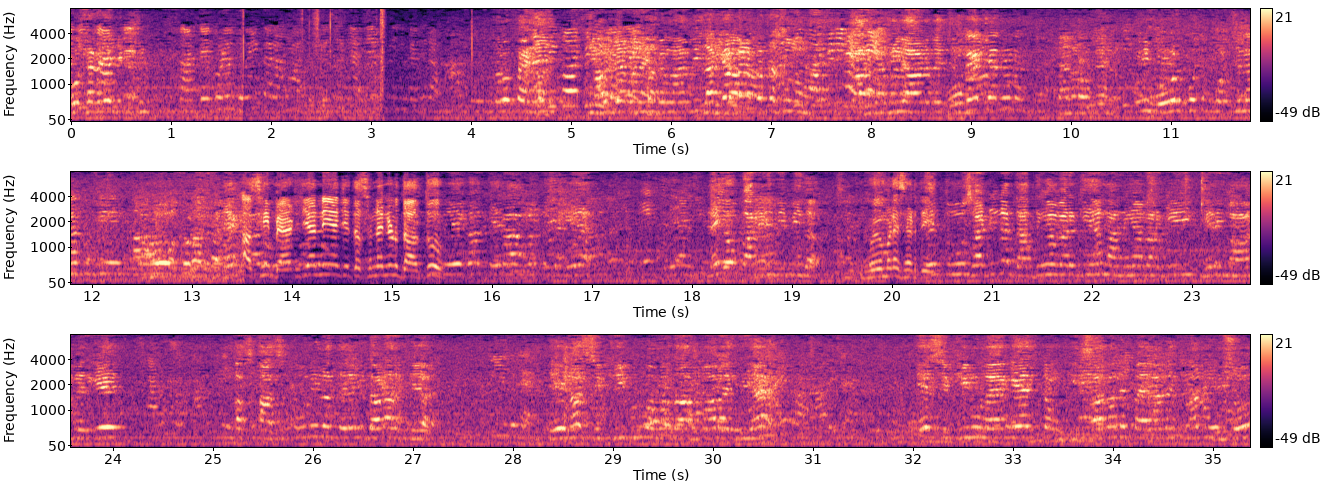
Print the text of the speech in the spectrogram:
ਹੋ ਸਕਦਾ ਜੀ ਸਾਡੇ- ਕਿਸੇ ਸਾਡੇ ਕੋਲੇ ਕੋਈ ਕਰਾਮਾਤ ਨਹੀਂ। ਅਸੀਂ ਕਹਿੰਦੇ ਅਸੀਂ ਕਹਿੰਦੇ ਰੱਬ ਚਲੋ ਭੈਣੋ ਲੱਗਿਆ ਬਣਾ ਪਤਾ ਸੁਣੋ। ਹੋ ਗਿਆ ਚੈਨਲ ਕੋਈ ਹੋਰ ਕੁਝ ਪੁੱਛਣਾ ਤੁਸੀਂ? ਅਸੀਂ ਬੈਠ ਜਾਂਦੇ ਆ ਜੇ ਦੱਸਣਾ ਇਹਨਾਂ ਨੂੰ ਦੱਸ ਦਿਓ। ਨਹੀਂ ਉਹ ਕਰਨੀ ਬੀਬੀ ਦਾ। ਹੋਏ ਮੜੇ ਛੱਡ ਤੇ। ਦੇ ਤੂੰ ਸਾਡੀ ਨਾ ਦਾਦੀਆਂ ਵਰਗੀਆਂ ਨਾਨੀਆਂ ਵਰਗੀ ਮੇਰੀ ਮਾਂ ਵਰਗੇ। ਅਸ ਅਸ ਤੂੰ ਨਹੀਂ ਨਾ ਤੇਰੇ ਵੀ ਦਾੜਾ ਰੱਖਿਆ। ਇਹ ਨਾ ਸਿੱਖੀ ਗੁਰੂ ਅਮਰਦਾਸ ਮਹਾਰਾਜ ਦੀ ਹੈ। ਇਹ ਸਿੱਖੀ ਨੂੰ ਲੈ ਕੇ ਢੌਂਗੀ ਸਾਹਿਬਾਂ ਦੇ ਪੈਰਾਂ ਵਿੱਚ ਨਾ ਵਿਛੋ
